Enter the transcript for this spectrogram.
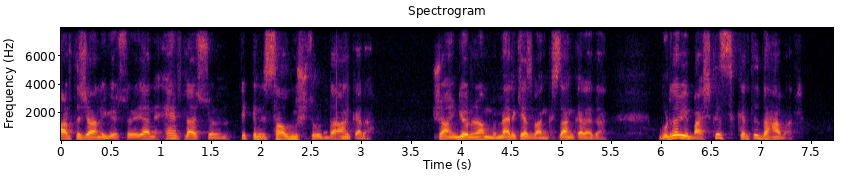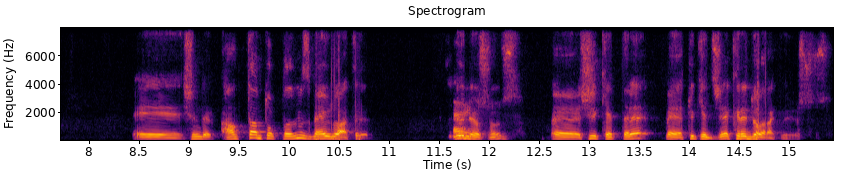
artacağını gösteriyor. Yani enflasyonun ipini salmış durumda Ankara. Şu an görünen bu. Merkez Bankası Ankara'da. Burada bir başka sıkıntı daha var. Ee, şimdi halktan topladığınız mevduatı Evet. dönüyorsunuz e, şirketlere veya tüketiciye kredi olarak veriyorsunuz.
